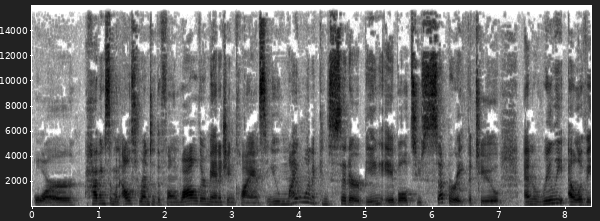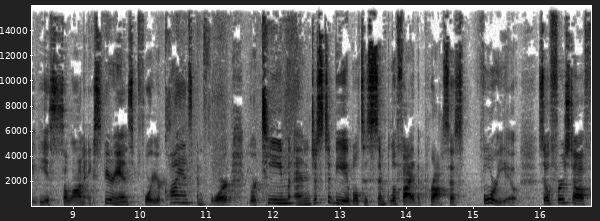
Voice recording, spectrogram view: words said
or having someone else run to the phone while they're managing clients, you might want to consider being able to separate the two and really elevate the salon experience for your clients and for your team, and just to be able to simplify the process for you. So, first off,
